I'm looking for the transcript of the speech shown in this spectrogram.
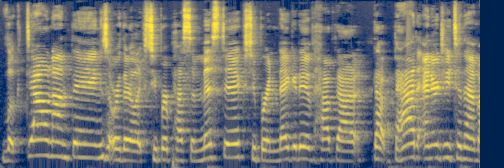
look down on things or they're like super pessimistic, super negative, have that that bad energy to them.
